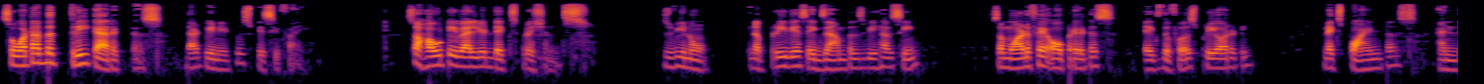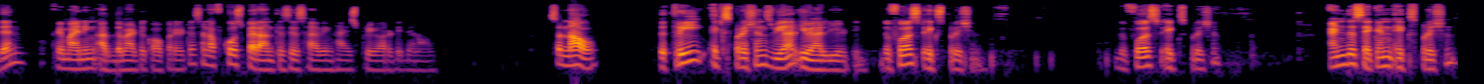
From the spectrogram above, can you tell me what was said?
So what are the three characters that we need to specify? So how to evaluate the expressions? As we know in a previous examples we have seen some modify operators takes the first priority next pointers and then remaining arithmetic operators and of course parenthesis having highest priority than all. So now the three expressions we are evaluating the first expression the first expression and the second expression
